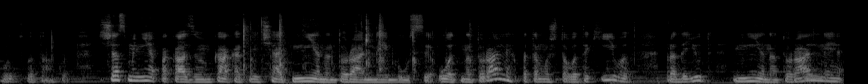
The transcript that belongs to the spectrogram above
Вот, вот так вот. Сейчас мы не показываем, как отличать ненатуральные бусы от натуральных, потому что вот такие вот продают ненатуральные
